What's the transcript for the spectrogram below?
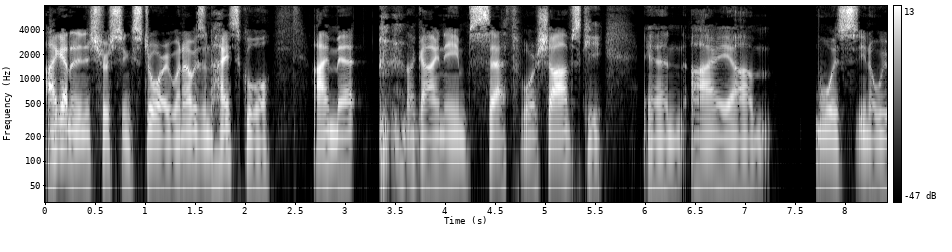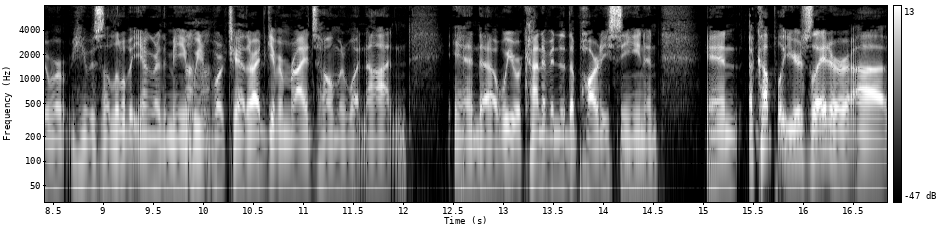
I got an interesting story. When I was in high school, I met a guy named Seth Warshavsky, and I um, was you know we were he was a little bit younger than me. We Uh-huh. worked together. I'd give him rides home and whatnot, and and uh, we were kind of into the party scene and. And a couple years later, uh,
